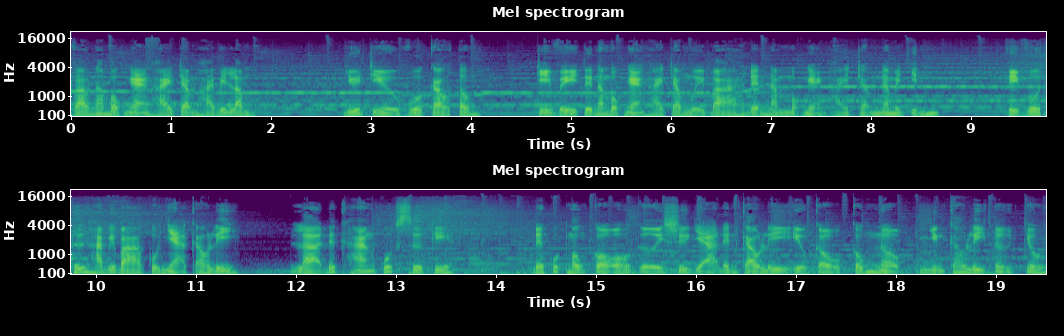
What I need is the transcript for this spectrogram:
Vào năm 1225, dưới triều vua Cao Tông, trị vì từ năm 1213 đến năm 1259. Vị vua thứ 23 của nhà Cao Ly là Đức Hàn Quốc xưa kia. Đế quốc Mông Cổ gửi sứ giả đến Cao Ly yêu cầu cống nộp nhưng Cao Ly từ chối.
